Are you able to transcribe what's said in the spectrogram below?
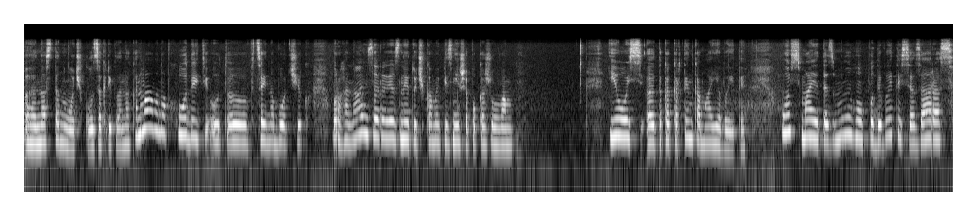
е, на станочку закріплена канва, вона входить от, е, в цей наборчик органайзери з ниточками, пізніше покажу вам. І ось е, така картинка має вийти. Ось маєте змогу подивитися зараз,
